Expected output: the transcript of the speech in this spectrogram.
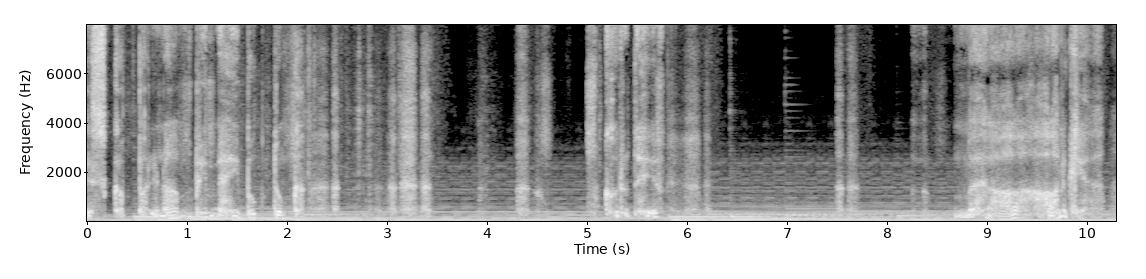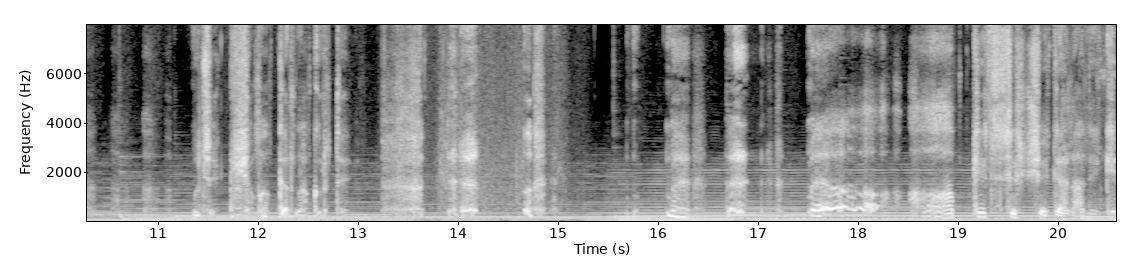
इसका परिणाम भी मैं ही भुगतूँगा गुरुदेव, मैं हा- हार गया। मुझे क्षमा करना गुरुदेव। मैं मैं आपके शिष्य कहलाने के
